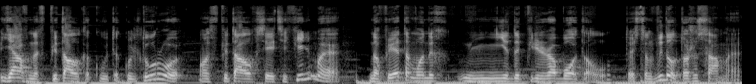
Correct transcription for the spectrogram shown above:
явно впитал какую-то культуру, он впитал все эти фильмы, но при этом он их не допереработал. То есть он выдал то же самое.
